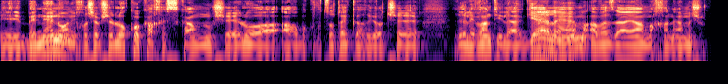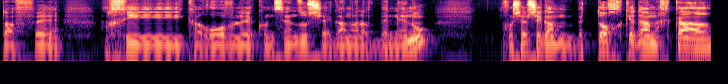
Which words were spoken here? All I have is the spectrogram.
אה, בינינו, אני חושב שלא כל כך הסכמנו שאלו הארבע קבוצות העיקריות שרלוונטי להגיע אליהן, אבל זה היה המחנה המשותף אה, הכי קרוב לקונסנזוס שהגענו אליו בינינו. אני חושב שגם בתוך כדי המחקר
